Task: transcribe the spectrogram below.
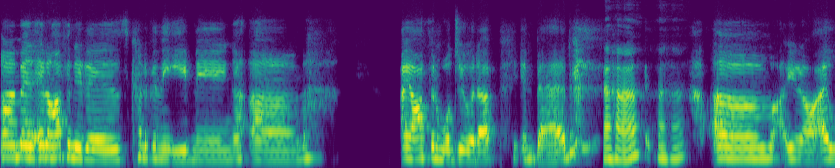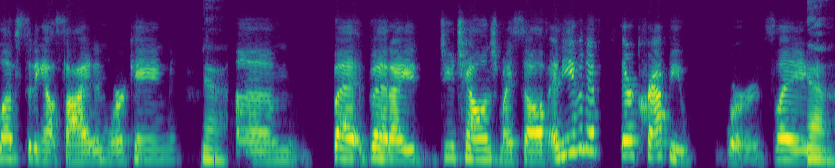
um and, and often it is kind of in the evening um I often will do it up in bed. Uh-huh. Uh-huh. um, you know, I love sitting outside and working. Yeah. Um, but but I do challenge myself. And even if they're crappy words, like yeah,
